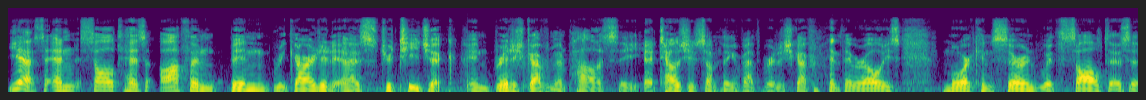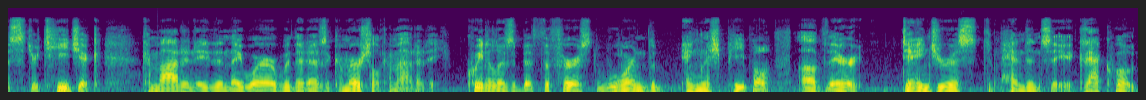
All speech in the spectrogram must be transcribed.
Yes, and salt has often been regarded as strategic in British government policy. It tells you something about the British government. They were always more concerned with salt as a strategic commodity than they were with it as a commercial commodity. Queen Elizabeth I warned the English people of their dangerous dependency, exact quote,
